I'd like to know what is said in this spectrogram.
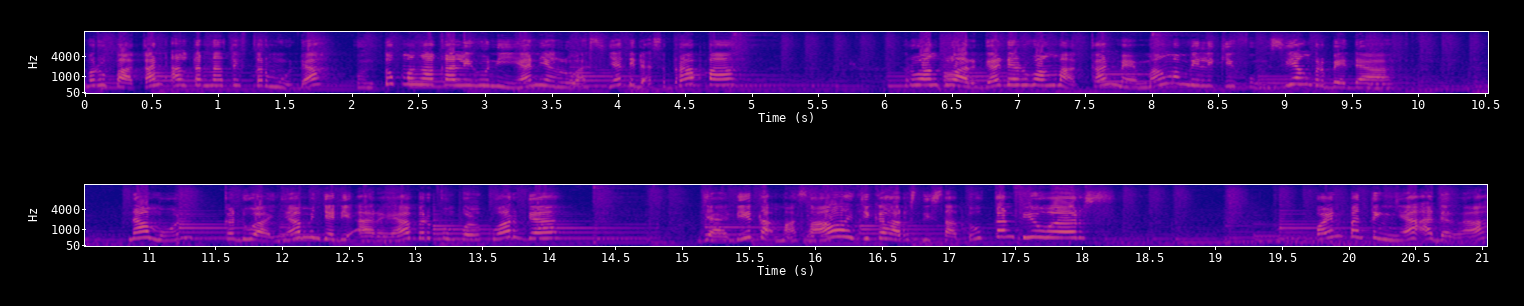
merupakan alternatif termudah untuk mengakali hunian yang luasnya tidak seberapa. Ruang keluarga dan ruang makan memang memiliki fungsi yang berbeda. Namun, keduanya menjadi area berkumpul keluarga. Jadi tak masalah jika harus disatukan viewers. Poin pentingnya adalah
